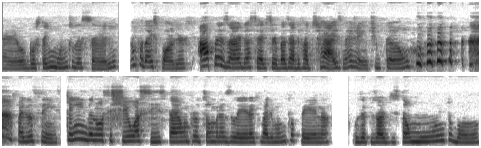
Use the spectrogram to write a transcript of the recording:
É, eu gostei muito da série. Não vou dar spoilers, apesar da série ser baseada em fatos reais, né, gente? Então. mas assim, quem ainda não assistiu, assista. É uma produção brasileira que vale muito a pena. Os episódios estão muito bons.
